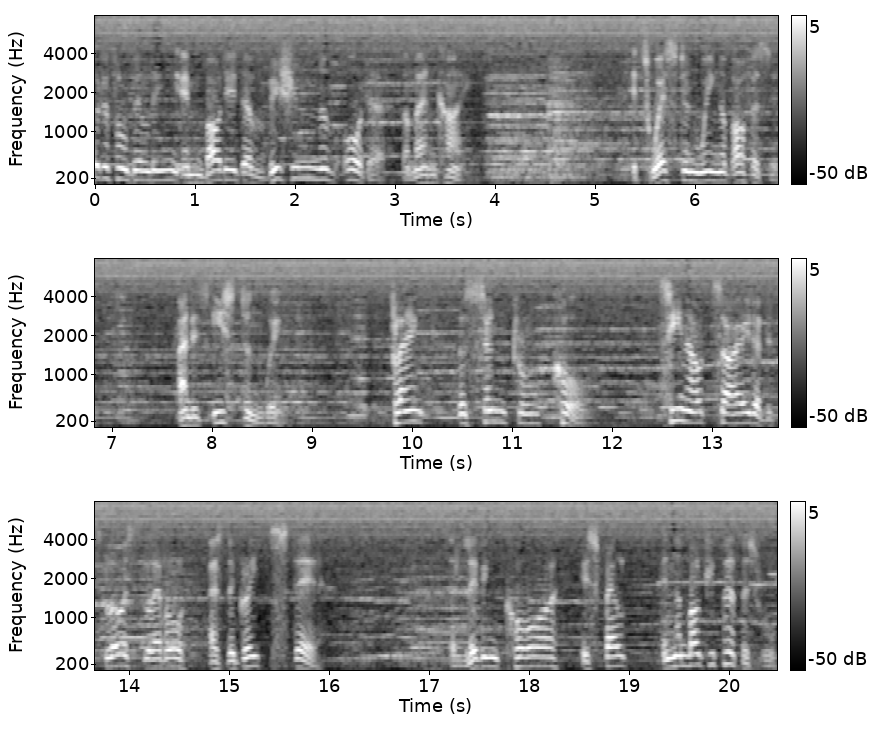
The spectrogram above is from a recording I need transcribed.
Beautiful building embodied a vision of order for mankind. Its western wing of offices and its eastern wing flank the central core, seen outside at its lowest level as the Great Stair. The living core is felt in the multipurpose room,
